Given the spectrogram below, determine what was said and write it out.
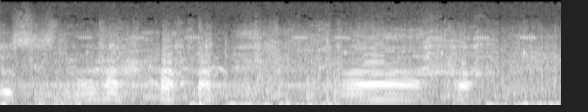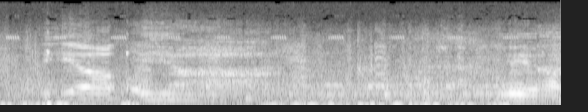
To se zna. Ah, Jo, jo. Jo.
